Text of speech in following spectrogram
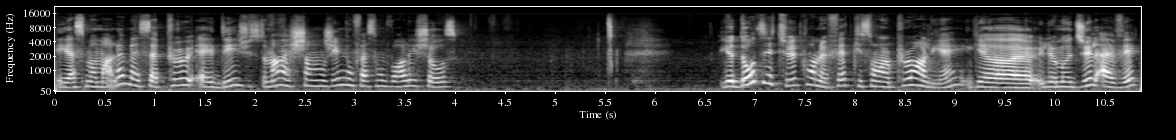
Et à ce moment-là, ben, ça peut aider justement à changer nos façons de voir les choses. Il y a d'autres études qu'on a faites qui sont un peu en lien. Il y a le module avec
